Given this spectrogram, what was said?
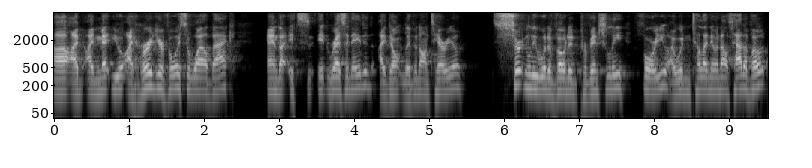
Uh, I, I met you. I heard your voice a while back and uh, it's it resonated. I don't live in Ontario. Certainly would have voted provincially for you. I wouldn't tell anyone else how to vote.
